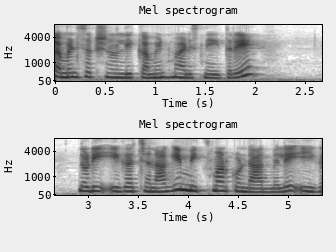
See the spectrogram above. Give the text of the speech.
ಕಮೆಂಟ್ ಸೆಕ್ಷನಲ್ಲಿ ಕಮೆಂಟ್ ಮಾಡಿ ಸ್ನೇಹಿತರೆ. ನೋಡಿ, ಈಗ ಚೆನ್ನಾಗಿ ಮಿಕ್ಸ್ ಮಾಡ್ಕೊಂಡಾದಮೇಲೆ ಈಗ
